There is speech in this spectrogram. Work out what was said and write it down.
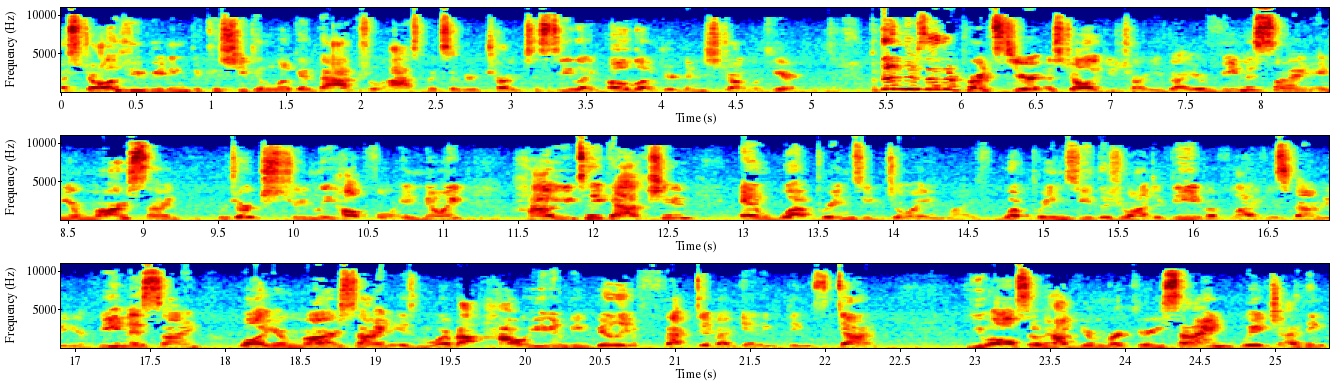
astrology reading because she can look at the actual aspects of your chart to see, like, oh, look, you're going to struggle here. But then there's other parts to your astrology chart. You've got your Venus sign and your Mars sign, which are extremely helpful in knowing how you take action and what brings you joy in life. What brings you the joie de vivre of life is found in your Venus sign, while your Mars sign is more about how are you going to be really effective at getting things done. You also have your Mercury sign, which I think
